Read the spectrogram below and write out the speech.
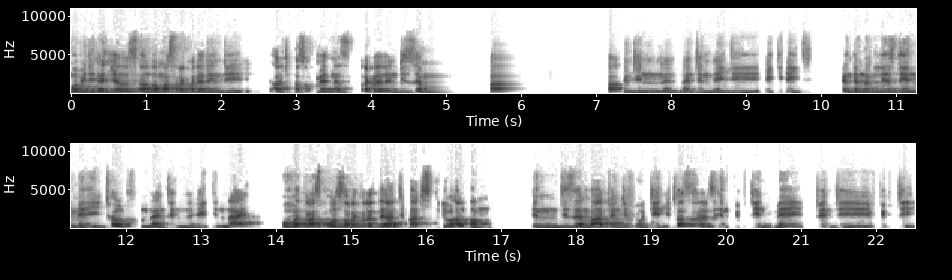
Morbid Angels album was recorded in the Altars of Madness, recorded in December uh, in 1988, and then released in May 12, 1989. Overthrust also recorded their debut studio album in December 2014. It was released in 15 May 2015.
